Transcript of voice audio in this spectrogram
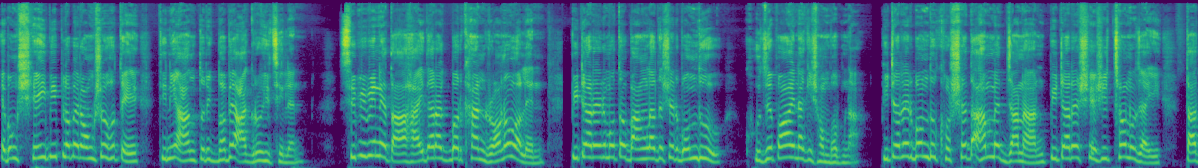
এবং সেই বিপ্লবের অংশ হতে তিনি আন্তরিকভাবে আগ্রহী ছিলেন। সিপিবি নেতা হায়দার আকবর খান রণ বলেন, পিটারের মতো বাংলাদেশের বন্ধু খুঁজে পাওয়াই নাকি সম্ভব না। পিটারের বন্ধু খোরশেদ আহমেদ জানান, পিটারের শেষ ইচ্ছা অনুযায়ী তার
